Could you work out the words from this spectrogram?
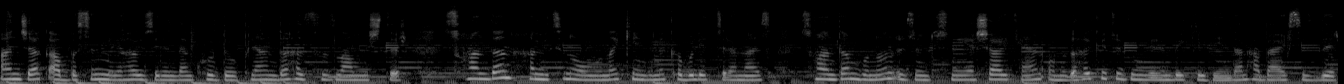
Ancak Abbas'ın Meliha üzerinden kurduğu plan da hazırlanmıştır. Suhan'dan Hamit'in oğluna kendini kabul ettiremez. Suhan'dan bunun üzüntüsünü yaşarken onu daha kötü günlerin beklediğinden habersizdir.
